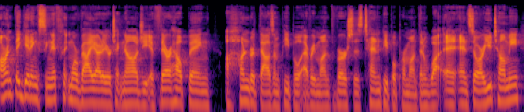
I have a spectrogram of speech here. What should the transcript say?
aren't they getting significantly more value out of your technology if they're helping hundred thousand people every month versus ten people per month? And what? And, and so, are you telling me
